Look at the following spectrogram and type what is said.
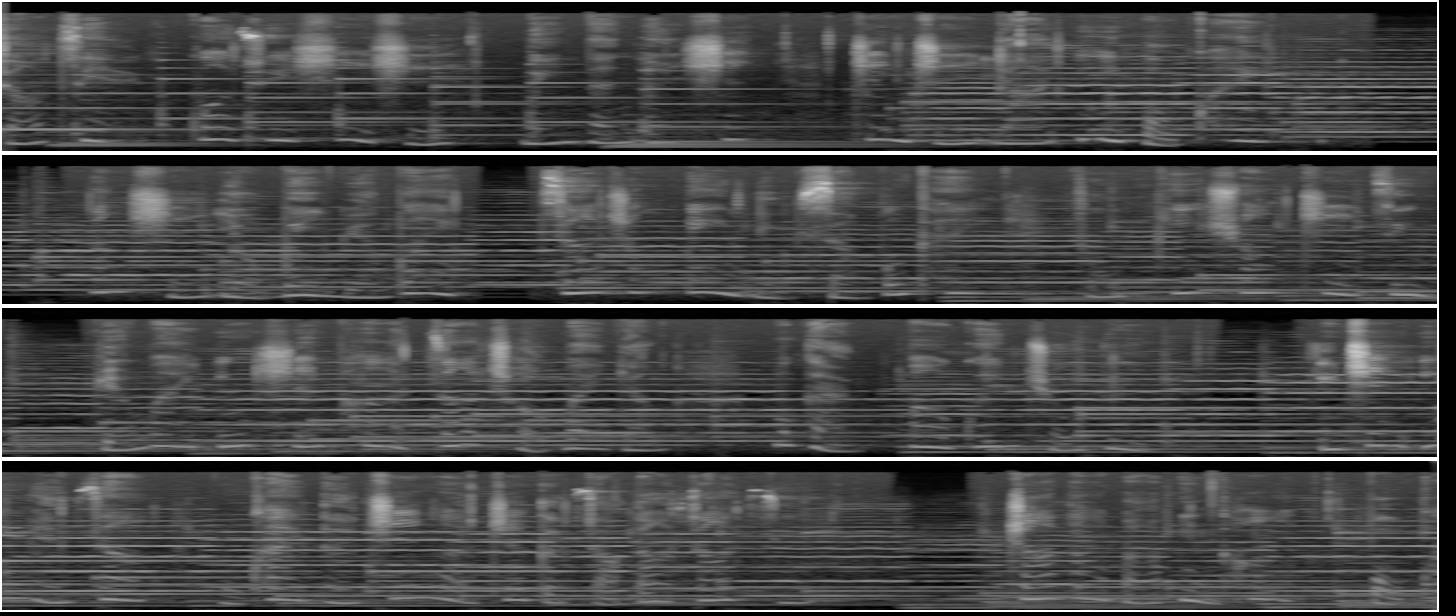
小姐过去世时为男而生，正值衙役捕快，当时有位员外。家中婢女想不开，服砒霜自尽。员外因生怕家丑外扬，不敢报官处理。一次因缘下，捕快得知了这个小道消息，抓到把柄后，捕快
